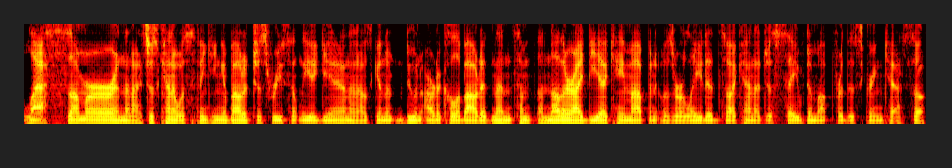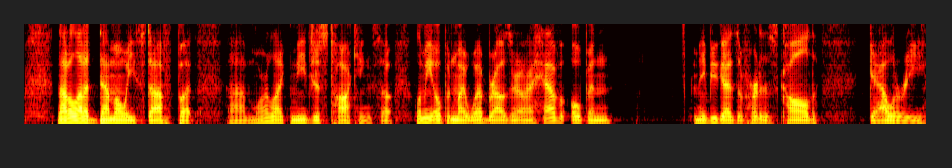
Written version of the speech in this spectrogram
last summer and then I just kind of was thinking about it just recently again and I was going to do an article about it and then some another idea came up and it was related so I kind of just saved them up for this screencast. So not a lot of demo-y stuff, but uh, more like me just talking. So let me open my web browser. I have open maybe you guys have heard of this called Gallery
